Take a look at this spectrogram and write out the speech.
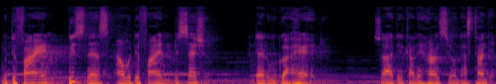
we define business, and we define recession. And then we go ahead so that it can enhance your understanding.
